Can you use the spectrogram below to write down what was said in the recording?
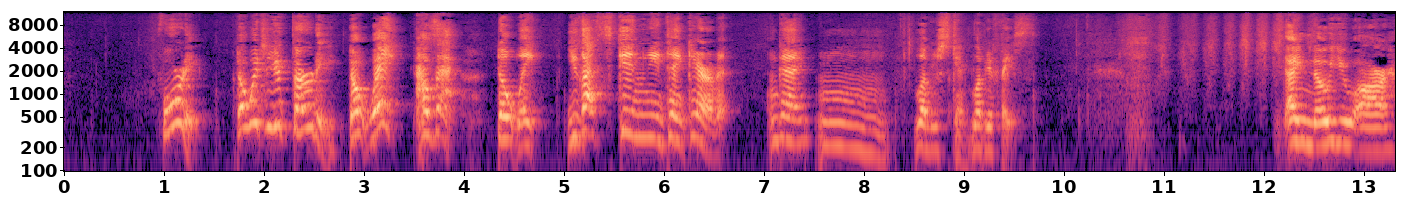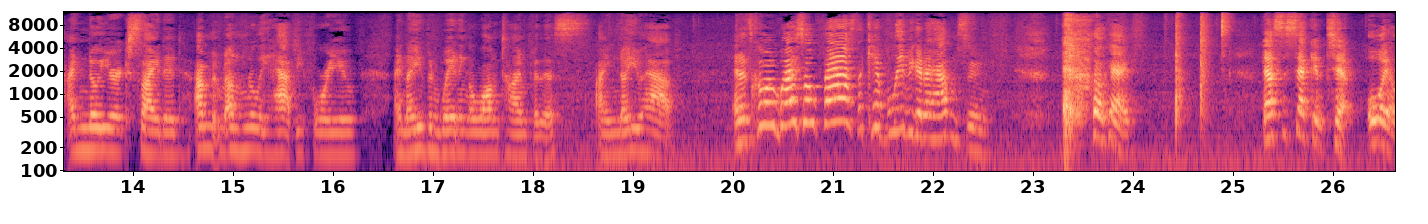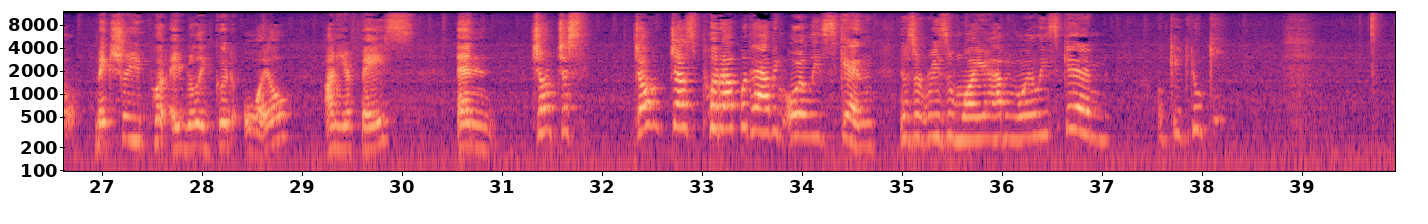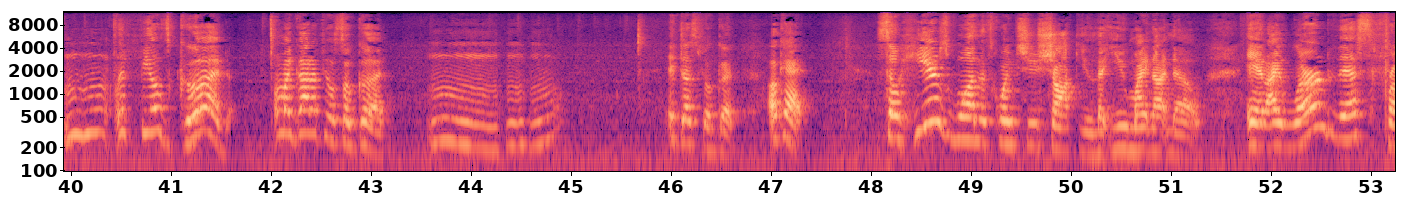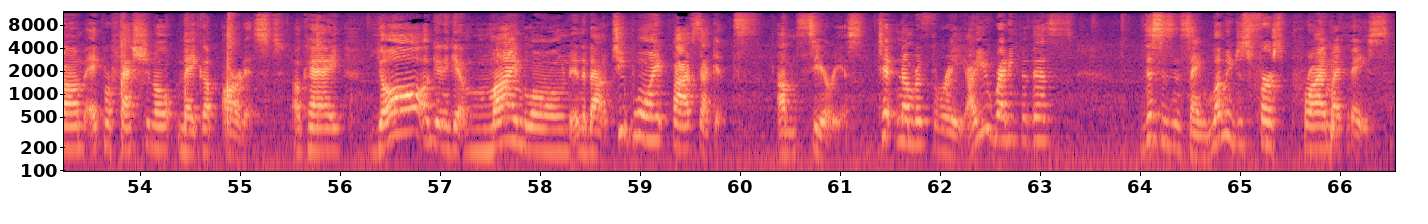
40. Don't wait till you're 30. Don't wait. How's that? Don't wait. You got skin, you need to take care of it. Okay? Mm. Love your skin. Love your face. I know you are. I know you're excited. I'm, I'm really happy for you. I know you've been waiting a long time for this. I know you have. And it's going by so fast. I can't believe you're going to have them soon. okay. That's the second tip. Oil. Make sure you put a really good oil on your face. And don't just don't just put up with having oily skin. There's a reason why you're having oily skin. Okay, dokie. Mm-hmm. It feels good. Oh my god, it feels so good. Mm-hmm. It does feel good. Okay. So here's one that's going to shock you that you might not know. And I learned this from a professional makeup artist. Okay? Y'all are going to get mind blown in about 2.5 seconds. I'm serious. Tip number three. Are you ready for this? This is insane. Let me just first prime my face.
